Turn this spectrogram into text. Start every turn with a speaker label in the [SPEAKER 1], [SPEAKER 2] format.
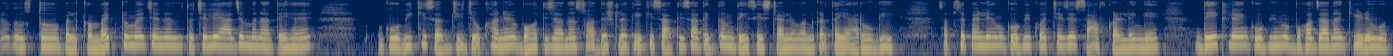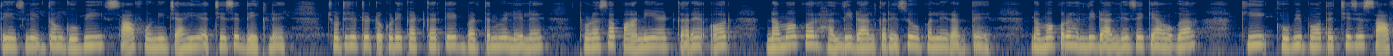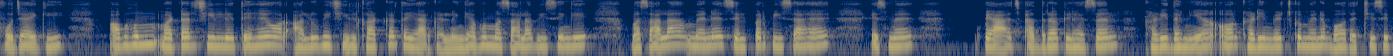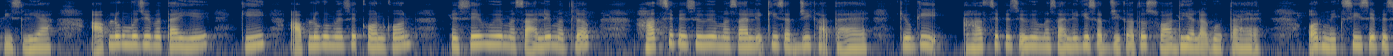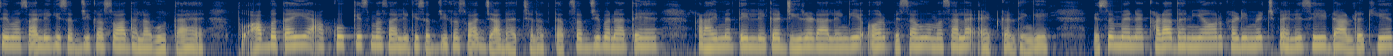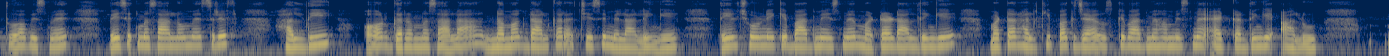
[SPEAKER 1] Hello दोस्तों welcome back to my channel तो चलिए आज हम बनाते हैं गोभी की सब्ज़ी, जो खाने में बहुत ही ज़्यादा स्वादिष्ट लगेगी, साथ ही साथ एकदम देसी स्टाइल में बनकर तैयार होगी। सबसे पहले हम गोभी को अच्छे से साफ़ कर लेंगे। देख लें, गोभी में बहुत ज़्यादा कीड़े होते हैं, इसलिए एकदम गोभी साफ़ होनी चाहिए, अच्छे से देख लें। छोटे छोटे टुकड़े कट करके एक बर्तन में ले लें थोड़ा सा पानी ऐड करें और नमक और हल्दी डालकर इसे उबलने रख दें। नमक और हल्दी डालने से क्या होगा कि गोभी बहुत अच्छे से साफ़ हो जाएगी। अब हम मटर छील लेते हैं और आलू भी छील काट कर तैयार कर लेंगे। अब हम मसाला पीसेंगे। मसाला मैंने सिल पर पीसा है। इसमें प्याज, अदरक, लहसुन, खड़ी धनिया और खड़ी मिर्च को मैंने बहुत अच्छे से पीस लिया। आप लोग मुझे बताइए कि आप लोगों में से कौन कौन पिसे हुए मसाले मतलब हाथ से पिसे हुए मसाले की सब्ज़ी खाता है? क्योंकि हाथ से पिसे हुए मसाले की सब्ज़ी का तो स्वाद ही अलग होता है और मिक्सी से पिसे मसाले की सब्ज़ी का स्वाद अलग होता है। तो आप बताइए, आपको किस मसाले की सब्ज़ी का स्वाद ज़्यादा अच्छा लगता है? अब सब्ज़ी बनाते हैं, कढ़ाई में तेल लेकर जीरा डालेंगे और पिसा हुआ मसाला ऐड कर देंगे। इसमें मैंने खड़ा धनिया और खड़ी मिर्च पहले से ही डाल रखी है तो अब इसमें बेसिक मसालों में सिर्फ़ हल्दी और गरम मसाला नमक डालकर अच्छे से मिला लेंगे। तेल छोड़ने के बाद में इसमें मटर डाल देंगे। मटर हल्की पक जाए, उसके बाद में हम इसमें ऐड कर देंगे आलू।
